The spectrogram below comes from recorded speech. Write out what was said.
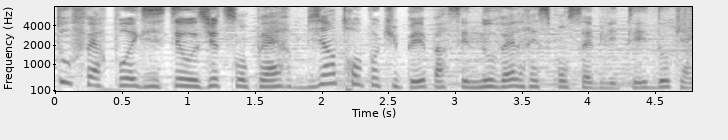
tout faire pour exister aux yeux de son père, bien trop occupé par ses nouvelles responsabilités d'Okage.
